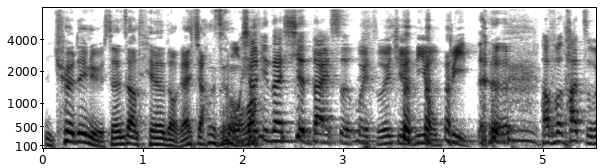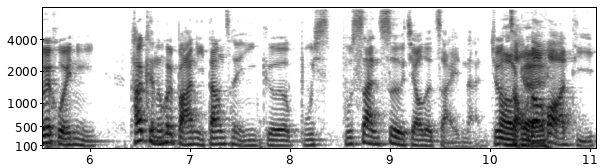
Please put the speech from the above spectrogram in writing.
你确定女生这样听得懂你在讲什”，么我相？信在现代社会只会觉得你有病。他说他只会回你，他可能会把你当成一个不不善社交的宅男，就找不到话题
